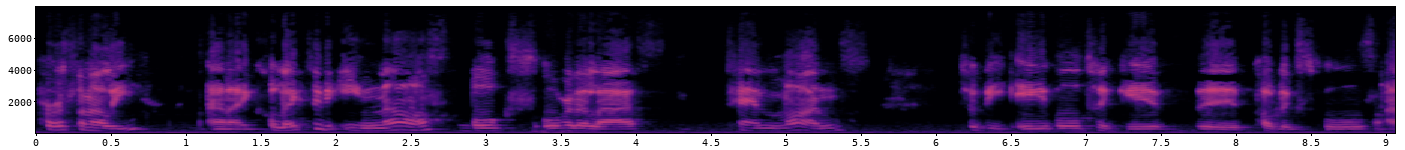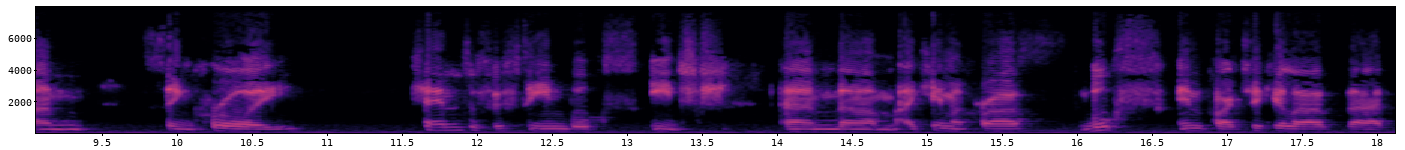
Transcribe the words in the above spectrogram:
personally, and I collected enough books over the last 10 months to be able to give the public schools and St. Croix 10 to 15 books each and um, I came across books in particular that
